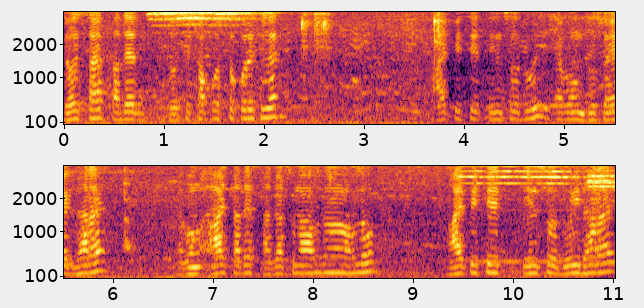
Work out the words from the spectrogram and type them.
জজ সাহেব তাদের দোষী সাব্যস্ত করেছিলেন। আইপিসি তিনশো দুই এবং দুশো এক ধারায় এবং আজ তাদের সাজা শোনানো হলো আইপিসি তিনশো দুই ধারায়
